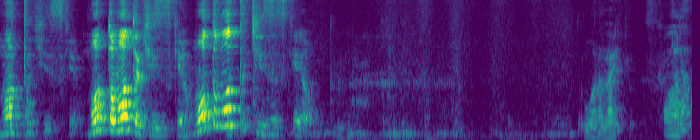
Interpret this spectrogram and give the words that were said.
う。もっと傷つけよう。もっともっと傷つけよう。もっともっと傷つけよう。終わらない終わらない。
